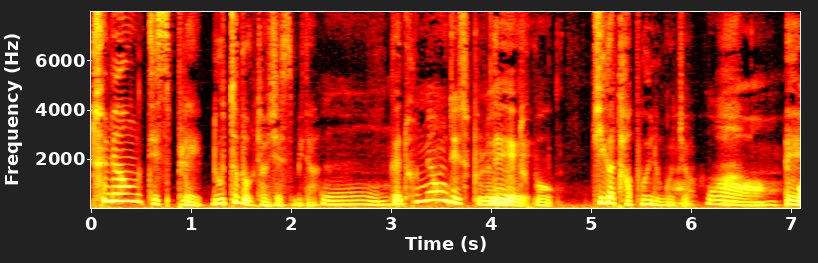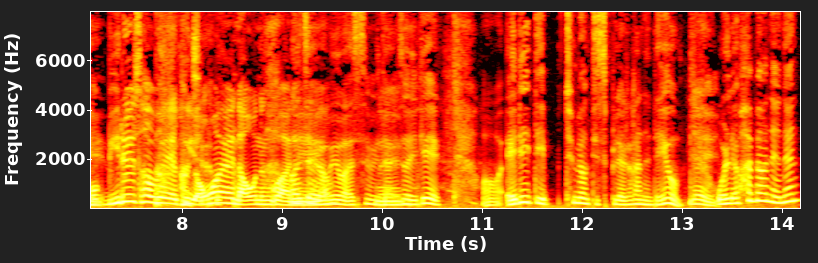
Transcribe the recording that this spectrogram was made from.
투명 디스플레이 노트북 전시했습니다. 오, 그 투명 디스플레이 네, 노트북. 뒤가 다 보이는 거죠. 와. 네. 어, 미래 사회 그 영화에 나오는 거 아니에요? 맞아요. 네, 맞습니다. 네. 그래서 이게 어 LED 투명 디스플레이를 하는데요. 네. 원래 화면에는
